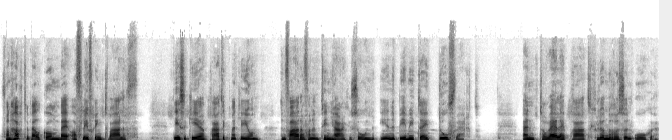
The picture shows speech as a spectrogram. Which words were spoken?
Van harte welkom bij aflevering 12. Deze keer praat ik met Leon, een vader van een tienjarige zoon die in de babytijd doof werd. En terwijl hij praat, glunderen zijn ogen.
